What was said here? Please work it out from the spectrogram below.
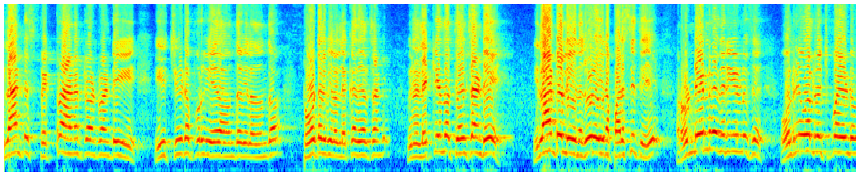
ఇలాంటి స్పెక్ట్రా అనేటటువంటి ఈ చీడ పురుగు ఏదో ఉందో వీళ్ళది ఉందో టోటల్ వీళ్ళ లెక్క తెలుసండి? వీళ్ళ లెక్క ఏందో తెలుసండి. ఇలాంటి వాళ్ళు ఈయన చూడు ఈయన పరిస్థితి రెండేళ్ళుగా తిరిగిండు ఒలరి వాళ్ళు రెచ్చిపోయాడు.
